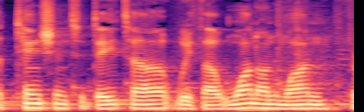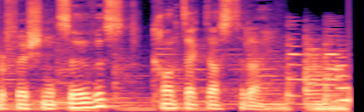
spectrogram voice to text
attention to detail with a one on one professional service, contact us today.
